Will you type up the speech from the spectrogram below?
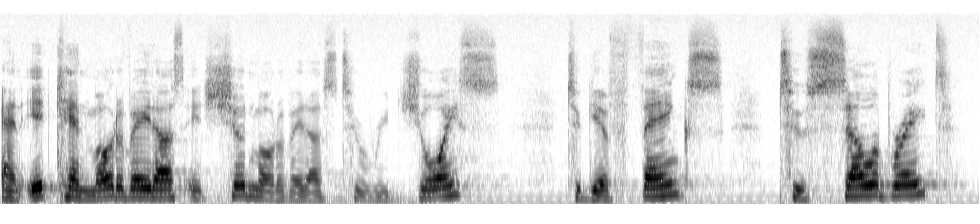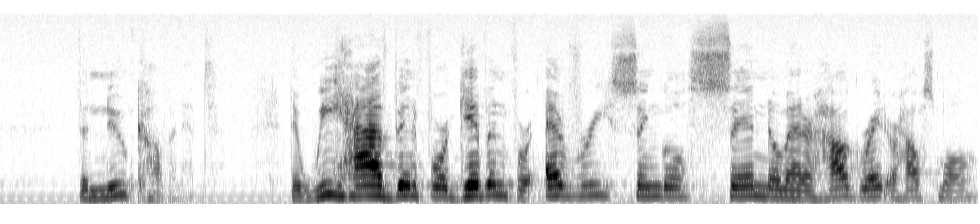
and it can motivate us, it should motivate us to rejoice, to give thanks, to celebrate the new covenant. That we have been forgiven for every single sin, no matter how great or how small.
